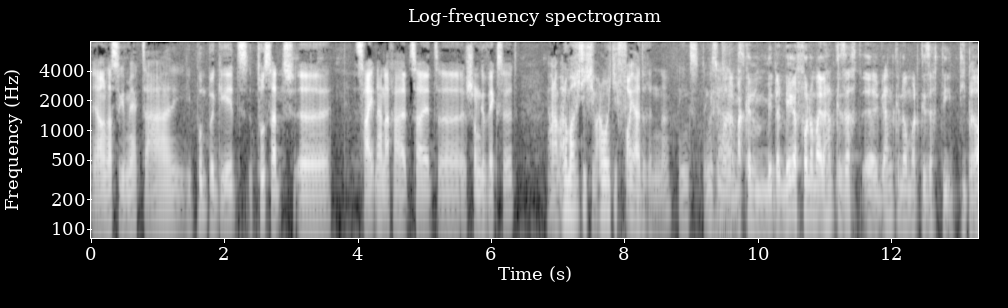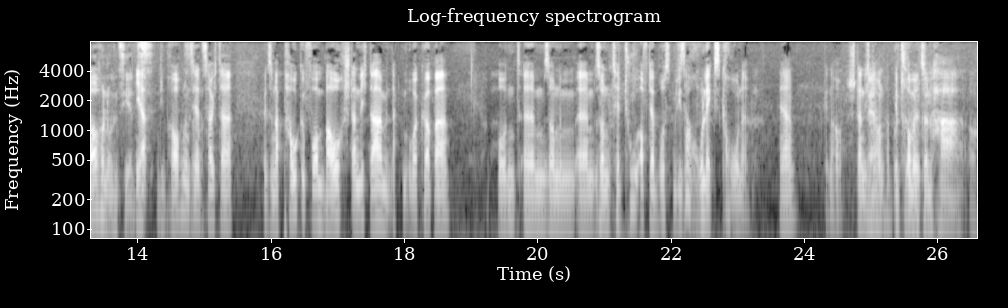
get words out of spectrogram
Ja, und hast du gemerkt, ah, die Pumpe geht. Tuss hat äh, zeitnah nach der Halbzeit äh, schon gewechselt. Ja, da war nochmal richtig, war noch mal richtig Feuer drin, ne? Da ging's, da ging's ja, nochmal. Macke mit einem Megafon noch meine Hand gesagt, äh, Hand genommen und hat gesagt, die, die brauchen uns jetzt. Ja, die brauchen uns So. jetzt. Habe ich da mit so einer Pauke vorm Bauch stand ich da mit nacktem Oberkörper und ähm, so einem ähm, so einem Tattoo auf der Brust mit dieser Rolex-Krone. Ja, genau. Stand ich da und habe getrommelt. so ein Haar auch.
